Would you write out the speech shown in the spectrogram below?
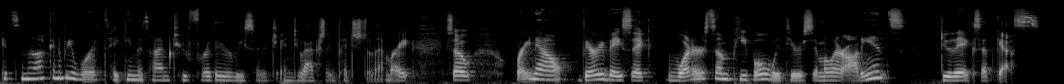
it's not going to be worth taking the time to further your research and to actually pitch to them, right? So, right now, very basic, what are some people with your similar audience? Do they accept guests?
